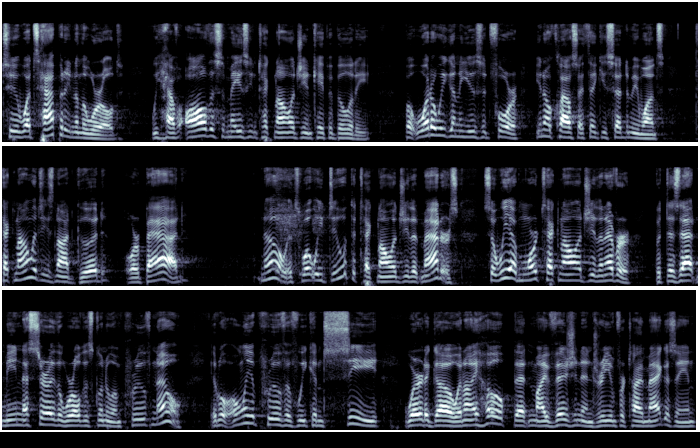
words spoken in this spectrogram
to what's happening in the world. We have all this amazing technology and capability, but what are we going to use it for? You know, Klaus, I think you said to me once technology is not good or bad. No, it's what we do with the technology that matters. So we have more technology than ever, but does that mean necessarily the world is going to improve? No. It will only improve if we can see where to go. And I hope that my vision and dream for Time Magazine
